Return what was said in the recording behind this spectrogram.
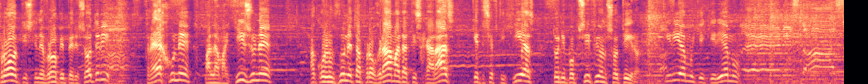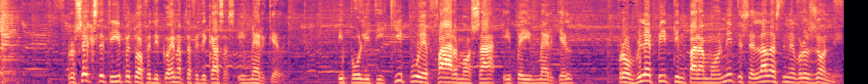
πρώτοι στην Ευρώπη περισσότεροι τρέχουνε, παλαμακίζουνε ακολουθούν τα προγράμματα της χαράς και της ευτυχίας των υποψήφιων σωτήρων. Κυρία μου και κυρία μου προσέξτε τι είπε το αφεντικό, ένα από τα αφεντικά σας η Μέρκελ. Η πολιτική που εφάρμοσα είπε η Μέρκελ προβλέπει την παραμονή της Ελλάδας στην Ευρωζώνη.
